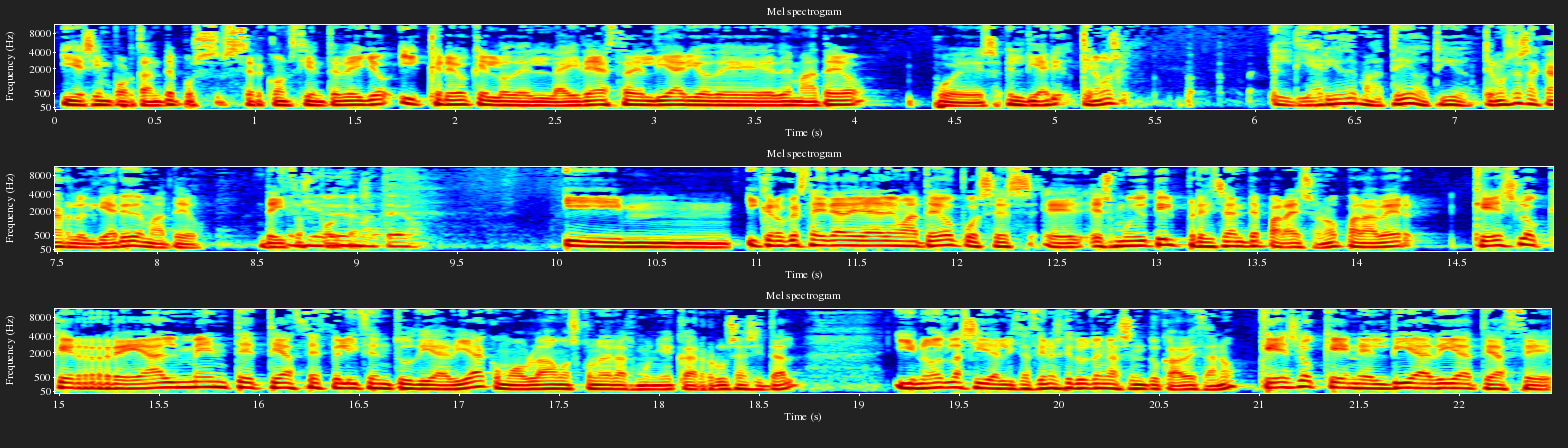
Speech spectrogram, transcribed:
y es importante pues ser consciente de ello y creo que lo de la idea esta del diario de, de Mateo, pues el diario, tenemos que, el diario de Mateo, tío, tenemos que sacarlo, el diario de Mateo, de El Izos de. Mateo. Y, mm, y creo que esta idea de diario de Mateo pues es, eh, es muy útil precisamente para eso, ¿no? Para ver qué es lo que realmente te hace feliz en tu día a día, como hablábamos con lo de las muñecas rusas y tal, y no las idealizaciones que tú tengas en tu cabeza, ¿no? ¿Qué es lo que en el día a día te hace...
